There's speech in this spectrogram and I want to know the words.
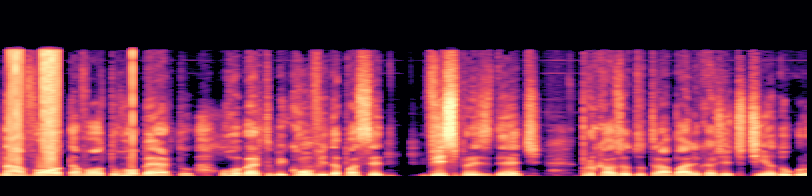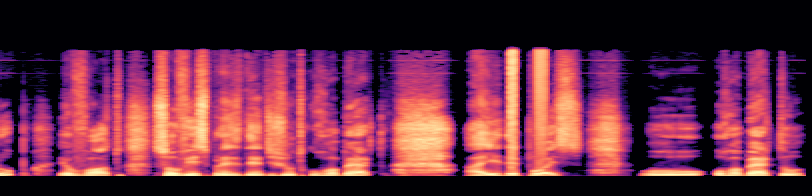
na volta, volta o Roberto. O Roberto me convida para ser vice-presidente, por causa do trabalho que a gente tinha do grupo. Eu volto, sou vice-presidente junto com o Roberto. Aí depois, o, o Roberto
